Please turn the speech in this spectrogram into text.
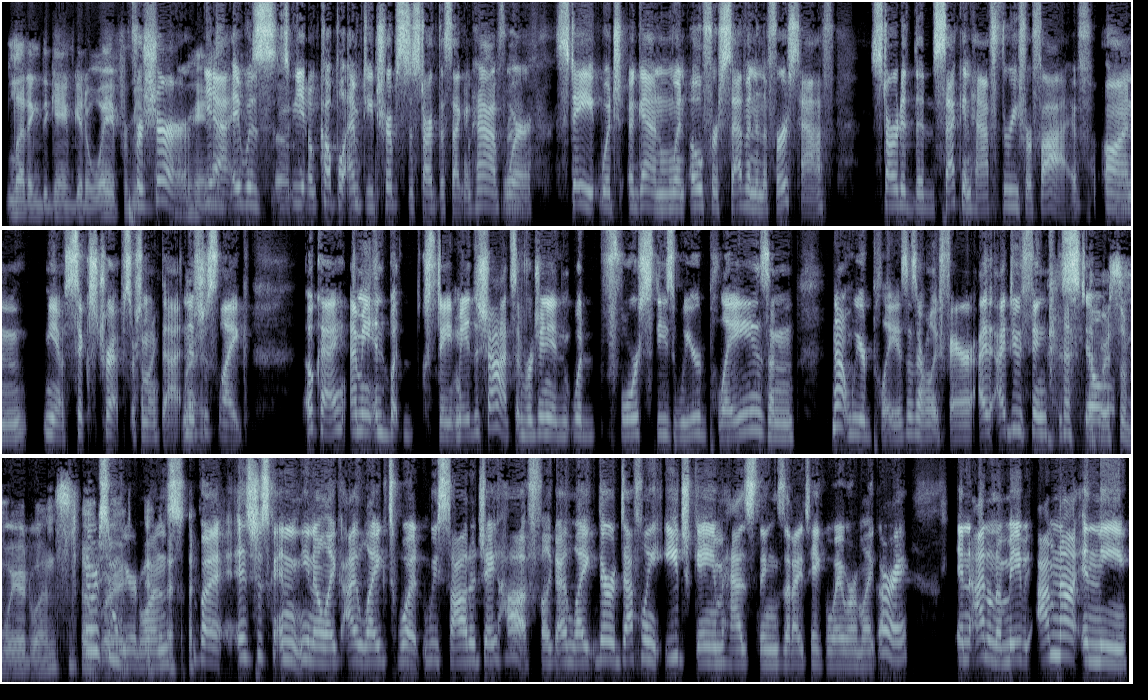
letting the game get away from you for sure yeah it was So- you know a couple empty trips to start the second half Right. where state which again went 0 for 7 in the first half started the second half 3 for 5 on you know six trips or something like that. And it's just like okay i mean and but state made the shots and virginia would force these weird plays and not weird plays isn't really fair i, I do think the there still were some weird ones. there were some weird ones but it's just and you know like i liked what we saw to jay huff. Like i like there are definitely each game has things that i take away where i'm like all right and i don't know maybe i'm not in the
